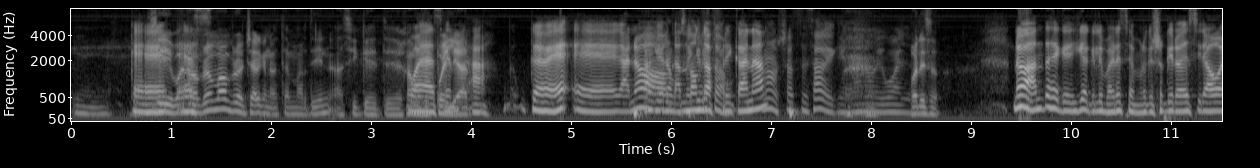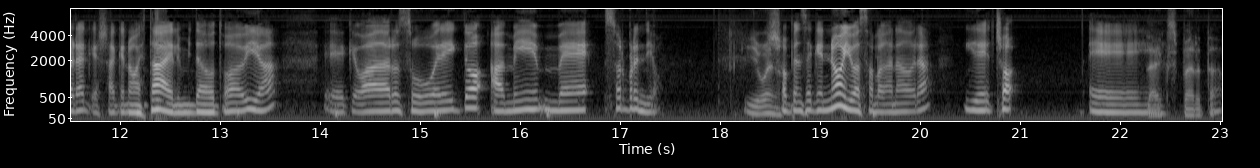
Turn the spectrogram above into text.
Sí, bueno, es- pero vamos a aprovechar que no está Martín, así que te dejamos decir- spoilear. ah, que eh, ganó Ah, Candonga. Africana. No, ya se sabe que ganó igual. Por eso. No, antes de que diga qué le parece, porque yo quiero decir ahora que ya que no está el invitado todavía, eh, que va a dar su veredicto, a mí me sorprendió. Y bueno, Yo pensé que no iba a ser la ganadora y de hecho eh, la experta.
